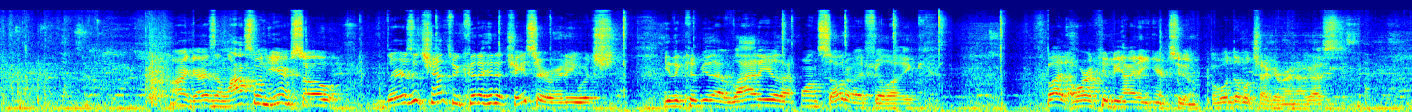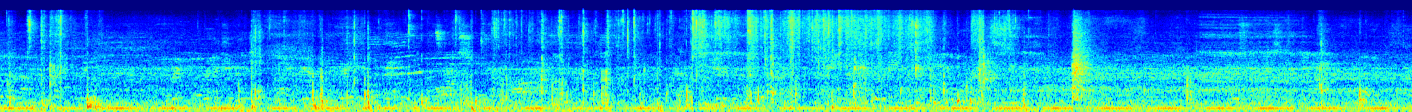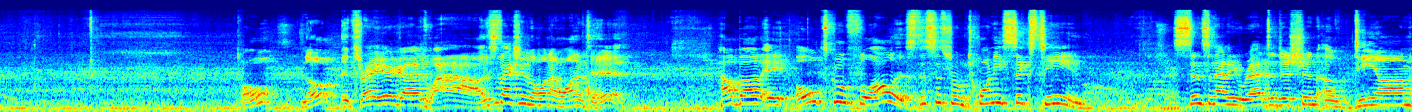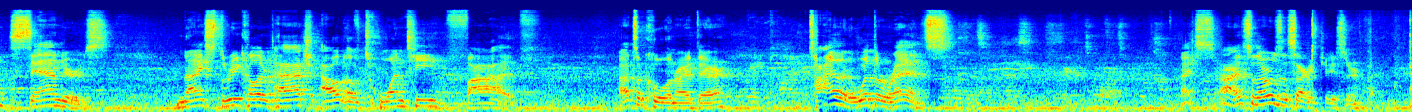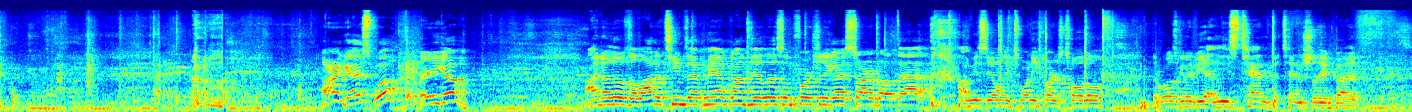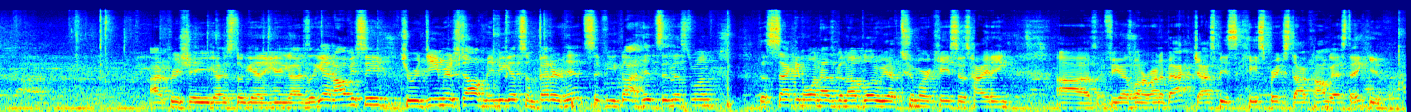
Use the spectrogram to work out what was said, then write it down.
All right, guys, and last one here. So there is a chance we could have hit a chaser already, which either could be that Vladdy or that Juan Soto. I feel like, but or it could be hiding here too. But we'll double check it right now, guys. Nope, it's right here, guys. Wow, this is actually the one I wanted to hit. How about a old school flawless? This is from 2016. Cincinnati Reds edition of Deion Sanders. Nice three color patch out of 25. That's a cool one right there. Tyler with the Reds. Nice. All right, so there was the second chaser. All right, guys. Well, there you go. I know there was a lot of teams that may have gone hit list. Unfortunately, guys, sorry about that. Obviously, only 20 cards total. There was going to be at least 10 potentially, but I appreciate you guys still getting in, guys. Again, obviously, to redeem yourself, maybe get some better hits if you got hits in this one. The second one has been uploaded. We have two more cases hiding. Uh, if you guys want to run it back, jaspyscasebreaks.com, guys. Thank you.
